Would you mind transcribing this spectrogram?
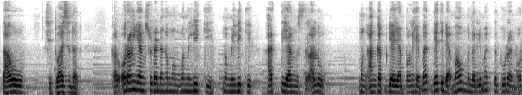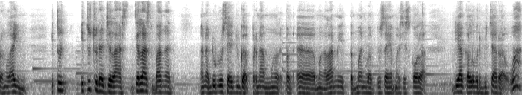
tahu situasi. Kalau orang yang sudah dengan memiliki memiliki hati yang selalu menganggap dia yang paling hebat dia tidak mau menerima teguran orang lain. Itu itu sudah jelas jelas banget. Karena dulu saya juga pernah eh, mengalami teman waktu saya masih sekolah. Dia kalau berbicara wah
